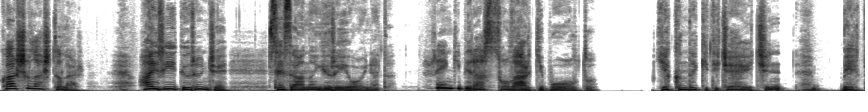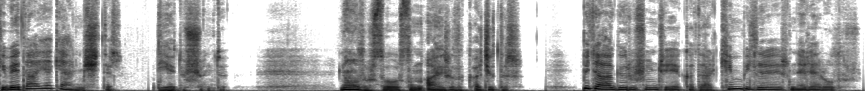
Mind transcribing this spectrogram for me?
Karşılaştılar. Hayri'yi görünce Seza'nın yüreği oynadı. Rengi biraz solar gibi oldu. Yakında gideceği için belki vedaya gelmiştir diye düşündü. Ne olursa olsun ayrılık acıdır. Bir daha görüşünceye kadar kim bilir neler olur.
